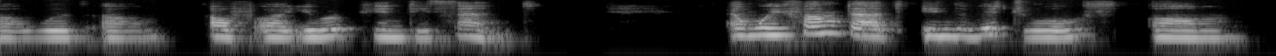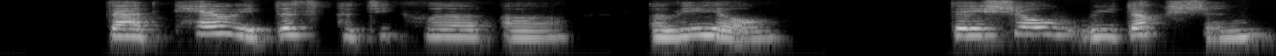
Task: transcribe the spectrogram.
uh, with um, of uh, European descent. And we found that individuals um, that carry this particular allele, they show reduction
